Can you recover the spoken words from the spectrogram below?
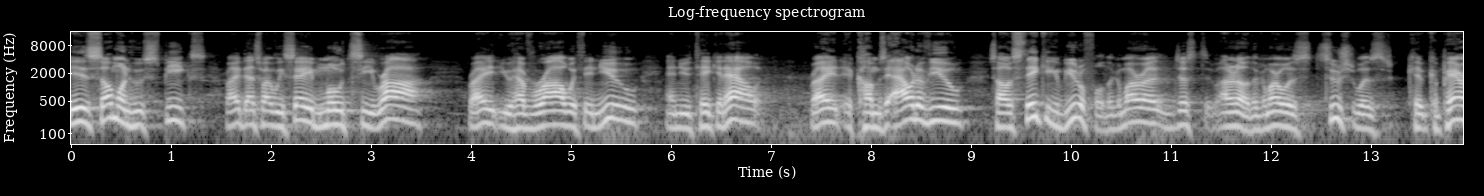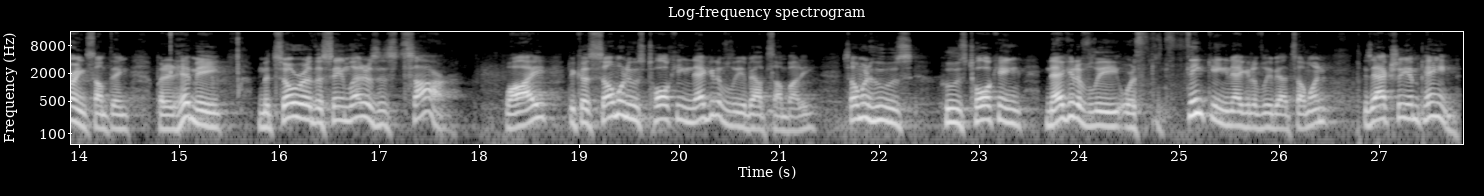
is someone who speaks right? That's why we say motzi ra, right? You have ra within you and you take it out, right? It comes out of you. So I was thinking, beautiful. The Gemara just, I don't know, the Gemara was was comparing something, but it hit me. Mitzora, the same letters as tsar. Why? Because someone who's talking negatively about somebody, someone who's who's talking negatively or th- thinking negatively about someone is actually in pain.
